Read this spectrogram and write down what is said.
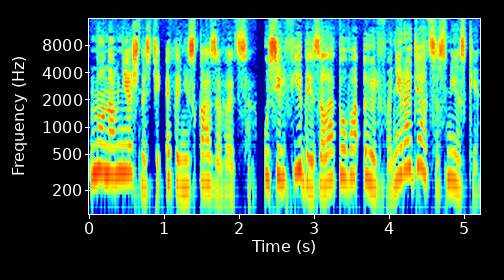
Но на внешности это не сказывается. У Сильфиды и Золотого Эльфа не родятся смески.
